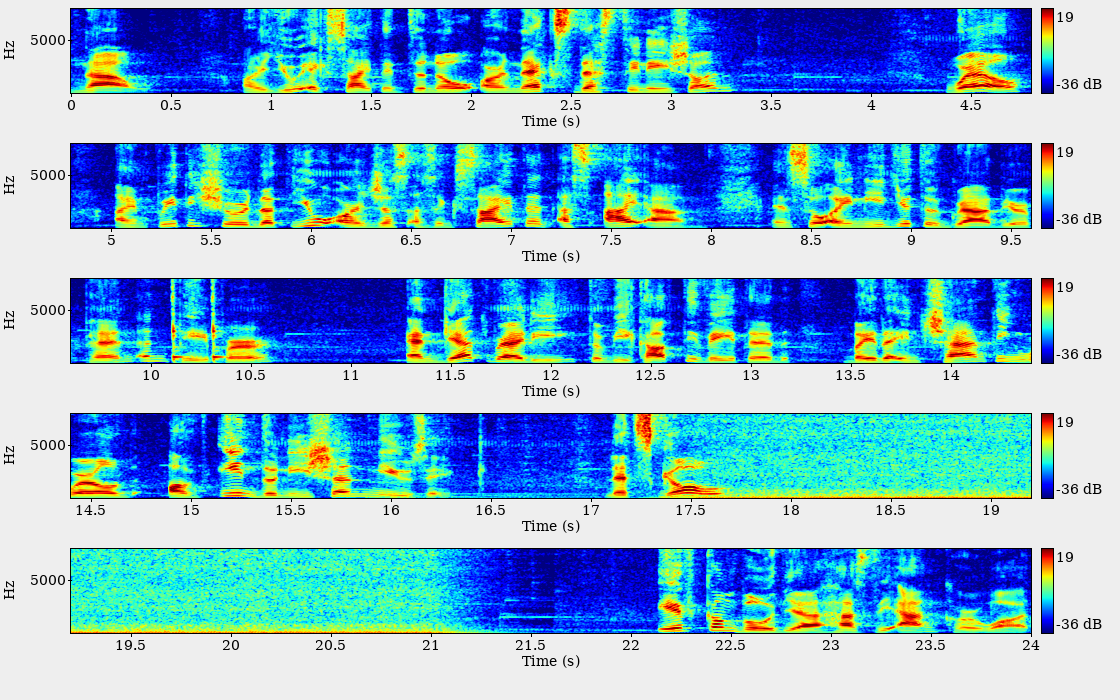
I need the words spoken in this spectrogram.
Now, are you excited to know our next destination? Well, I'm pretty sure that you are just as excited as I am, and so I need you to grab your pen and paper and get ready to be captivated by the enchanting world of Indonesian music. Let's go! If Cambodia has the Angkor Wat,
